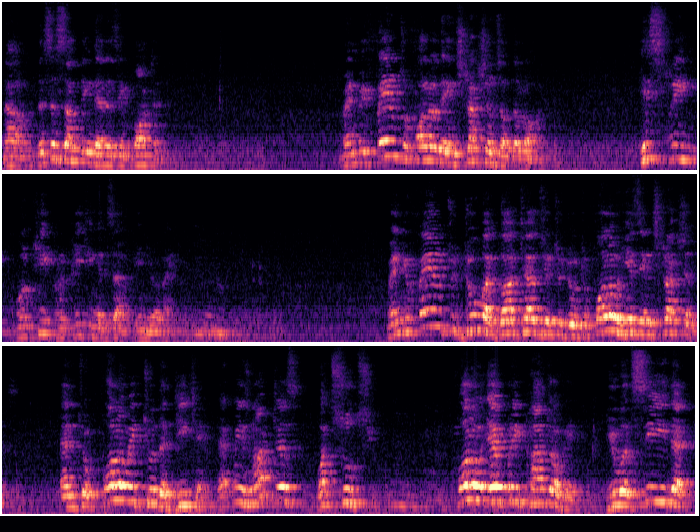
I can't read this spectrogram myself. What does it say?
Now, this is something that is important. When we fail to follow the instructions of the Lord, history will keep repeating itself in your life. When you fail to do what God tells you to do, to follow His instructions, and to follow it to the detail, that means not just what suits you, follow every part of it. You will see that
